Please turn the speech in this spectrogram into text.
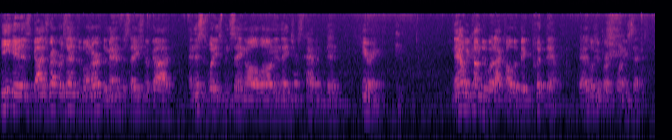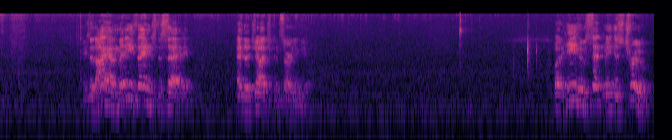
He is God's representative on earth, the manifestation of God, and this is what he's been saying all along, and they just haven't been hearing it. Now we come to what I call the big put down. Okay, look at verse 26. He says, I have many things to say and to judge concerning you. But he who sent me is true.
